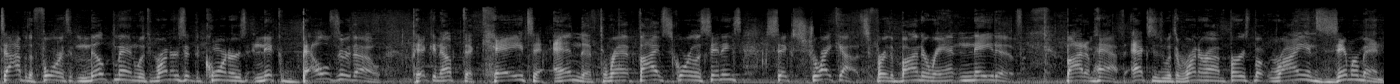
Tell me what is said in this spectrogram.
Top of the fourth, Milkmen with runners at the corners. Nick Belzer, though, picking up the K to end the threat. Five scoreless innings, six strikeouts for the Bondurant native. Bottom half, X's with the runner on first, but Ryan Zimmerman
